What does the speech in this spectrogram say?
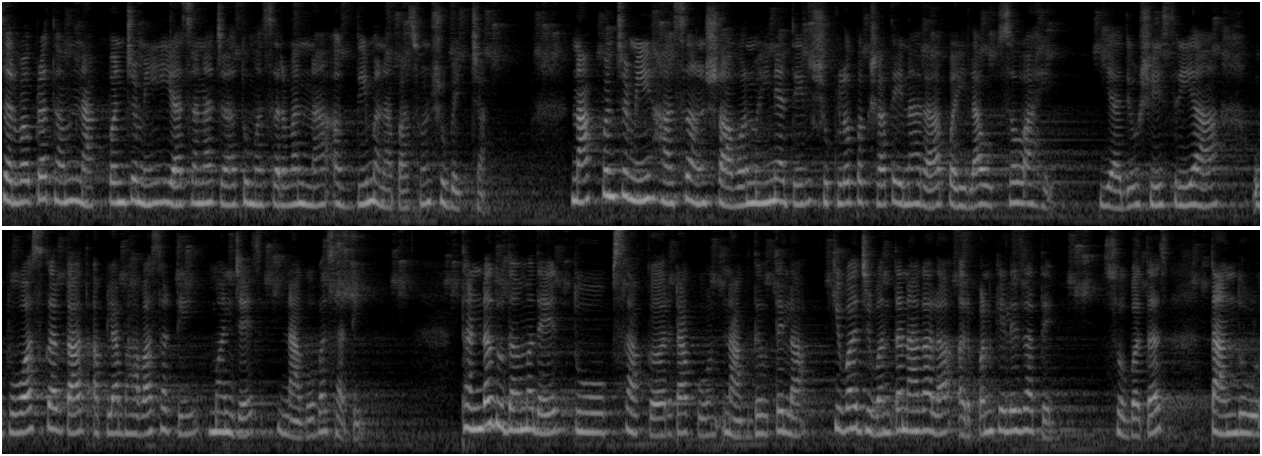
सर्वप्रथम नागपंचमी या सणाच्या तुम्हा सर्वांना अगदी मनापासून शुभेच्छा. नागपंचमी हा सण श्रावण महिन्यातील शुक्ल पक्षात येणारा पहिला उत्सव आहे. या दिवशी स्त्रिया उपवास करतात आपल्या भावासाठी म्हणजेच नागोबासाठी. थंड दुधामध्ये तूप साखर टाकून नागदेवतेला किंवा जिवंत नागाला अर्पण केले जाते. सोबतच तांदूळ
